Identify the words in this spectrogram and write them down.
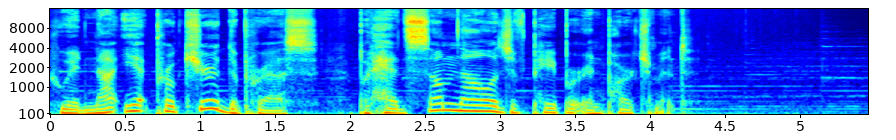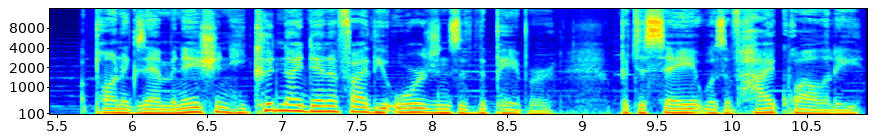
who had not yet procured the press, but had some knowledge of paper and parchment. Upon examination, he couldn't identify the origins of the paper, but to say it was of high quality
